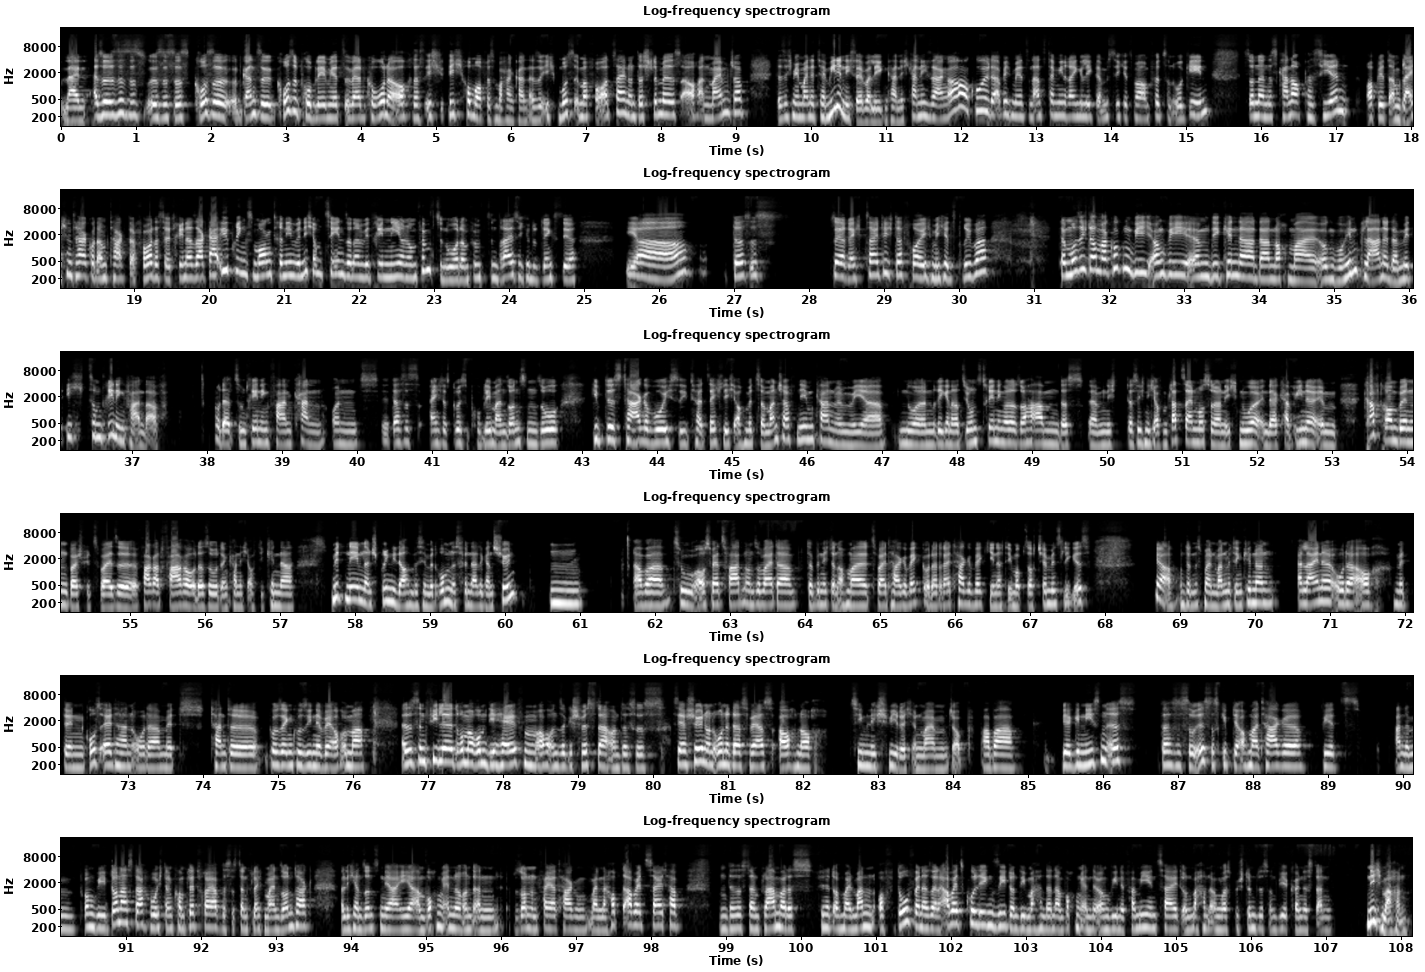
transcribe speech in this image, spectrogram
nein, also es ist, es ist das große und ganze große Problem jetzt während Corona auch, dass ich nicht Homeoffice machen kann. Also ich muss immer vor Ort sein und das Schlimme ist auch an meinem Job, dass ich mir meine Termine nicht selber legen kann. Ich kann nicht sagen, oh cool, da habe ich mir jetzt einen Arzttermin reingelegt, da müsste ich jetzt mal um 14 Uhr gehen, sondern es kann auch passieren, ob jetzt am gleichen Tag oder am Tag davor, dass der Trainer sagt, ah, übrigens, morgen trainieren wir nicht um 10, sondern wir trainieren um 15 Uhr oder um 15.30 Uhr und du denkst dir, ja, das ist sehr rechtzeitig, da freue ich mich jetzt drüber. Da muss ich doch mal gucken, wie ich irgendwie ähm, die Kinder da nochmal irgendwo hinplane, damit ich zum Training fahren darf oder zum Training fahren kann. Und das ist eigentlich das größte Problem. Ansonsten so gibt es Tage, wo ich sie tatsächlich auch mit zur Mannschaft nehmen kann, wenn wir nur ein Regenerationstraining oder so haben, dass, ähm, nicht, dass ich nicht auf dem Platz sein muss, sondern ich nur in der Kabine im Kraftraum bin, beispielsweise Fahrradfahrer oder so, dann kann ich auch die Kinder mitnehmen, dann springen die da auch ein bisschen mit rum, das finden alle ganz schön. Mm. Aber zu Auswärtsfahrten und so weiter, da bin ich dann auch mal zwei Tage weg oder drei Tage weg, je nachdem, ob es auch Champions League ist. Ja, und dann ist mein Mann mit den Kindern alleine oder auch mit den Großeltern oder mit Tante, Cousin, Cousine, wer auch immer. Also es sind viele drumherum, die helfen, auch unsere Geschwister und das ist sehr schön und ohne das wäre es auch noch ziemlich schwierig in meinem Job. Aber wir genießen es, dass es so ist. Es gibt ja auch mal Tage, wie jetzt an einem irgendwie Donnerstag, wo ich dann komplett frei habe. Das ist dann vielleicht mein Sonntag, weil ich ansonsten ja eher am Wochenende und an Sonn- und Feiertagen meine Hauptarbeitszeit habe. Und das ist dann planbar. Das findet auch mein Mann oft doof, wenn er seine Arbeitskollegen sieht und die machen dann am Wochenende irgendwie eine Familienzeit und machen irgendwas Bestimmtes und wir können es dann nicht machen.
